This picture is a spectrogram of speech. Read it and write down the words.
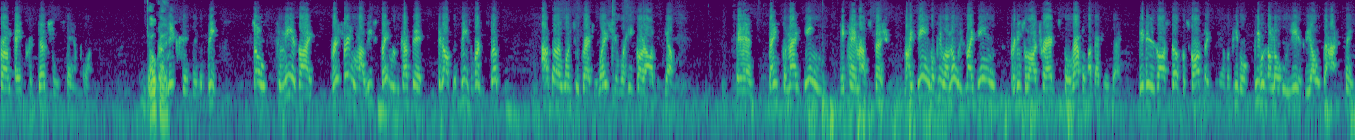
from a production standpoint. Okay. The mixing and the beats. So to me, it's like Rich registration was my least favorite because it it's off the beats versus substance. I thought I went to a graduation where he brought it all together. And thanks to Mike Dean, it came out special. Mike Dean, what people don't know is Mike Dean produced a lot of tracks for Rap back in the day. He did lot of stuff for Scarface, but people people don't know who he is. He always behind the scenes.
